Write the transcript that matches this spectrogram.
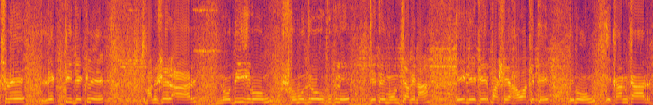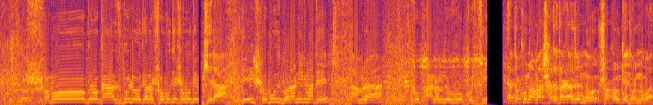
আসলে লেকটি দেখলে মানুষের আর নদী এবং সমুদ্র উপকূলে যেতে মন চাবে না। এই লেকের পাশে হাওয়া খেতে এবং এখানকার সমগ্র গাছগুলো যেন সবুজে সবুজে ঘেরা এই সবুজ বনানির মাঝে আমরা খুব আনন্দ উপভোগ করছি। এতক্ষণ আমার সাথে থাকার জন্য সকলকে ধন্যবাদ।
